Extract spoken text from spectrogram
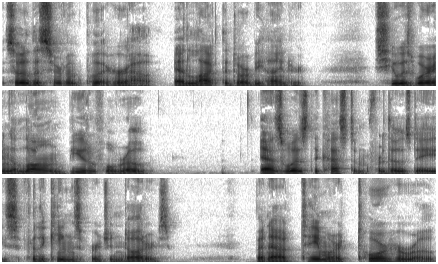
So the servant put her out and locked the door behind her. She was wearing a long, beautiful robe, as was the custom for those days for the king's virgin daughters. But now Tamar tore her robe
